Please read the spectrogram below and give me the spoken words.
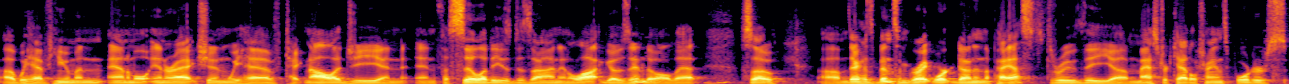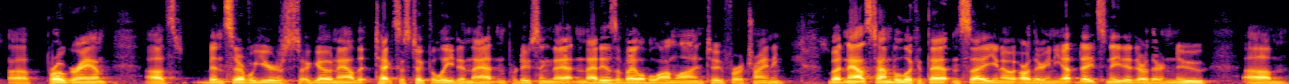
uh, we have human animal interaction, we have technology and, and facilities design, and a lot goes into all that. So um, there has been some great work done in the past through the uh, Master Cattle Transporters uh, program. Uh, it's been several years ago now that Texas took the lead in that and producing that, and that is available online too for a training. But now it's time to look at that and say, you know, are there any updates needed? Are there new um,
